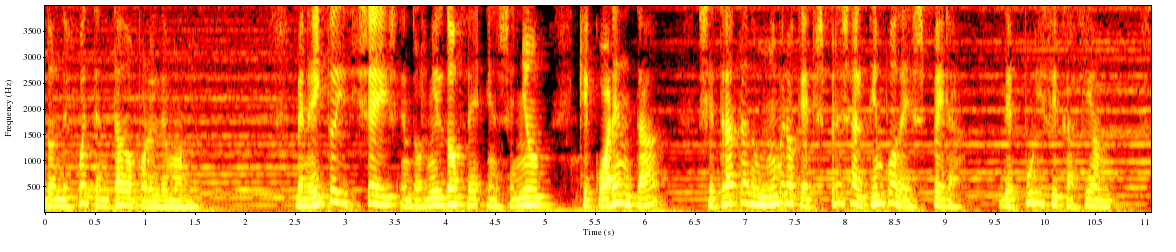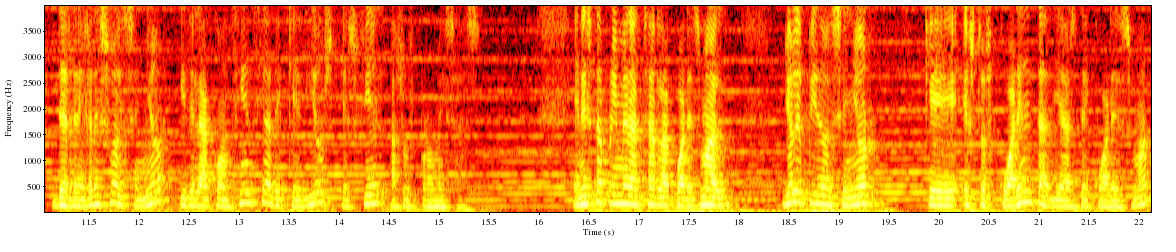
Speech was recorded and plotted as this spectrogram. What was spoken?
donde fue tentado por el demonio. Benedicto XVI en 2012 enseñó que 40 se trata de un número que expresa el tiempo de espera, de purificación, de regreso al Señor y de la conciencia de que Dios es fiel a sus promesas. En esta primera charla cuaresmal, yo le pido al Señor que estos 40 días de cuaresma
